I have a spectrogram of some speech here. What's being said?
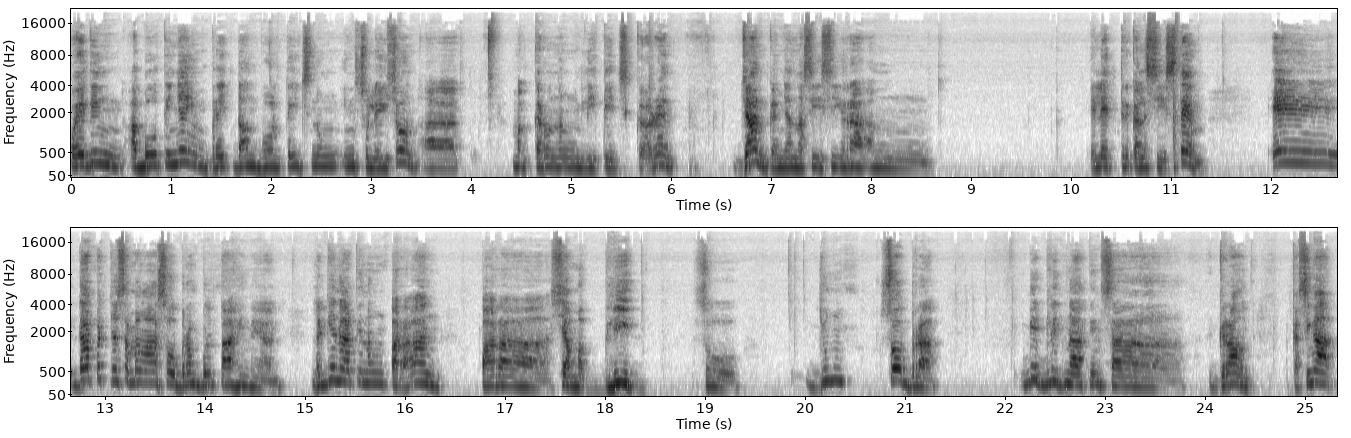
pwedeng abutin niya yung breakdown voltage ng insulation at magkaroon ng leakage current. Diyan, ganyan nasisira ang electrical system eh dapat niya sa mga sobrang voltahe na yan, lagyan natin ng paraan para siya ma-bleed. So, yung sobra, i-bleed natin sa ground. Kasi nga,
